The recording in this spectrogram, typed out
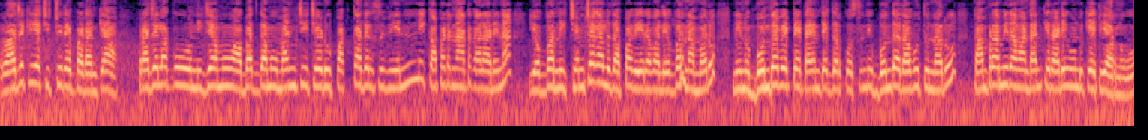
రాజకీయ చిచ్చు రేపడానికా ప్రజలకు నిజము అబద్దము మంచి చెడు పక్కా తెలుసు ఎన్ని కపట నాటకాలు ఆడినా ఎవ్వరిని చెంచగాలు తప్ప వేరే వాళ్ళు ఎవ్వరు నమ్మరు. నేను బొంద పెట్టే టైం దగ్గరకు వస్తుంది బొంద తవ్వుతున్నారు. కంప్రా అనడానికి వండడానికి రెడీ ఉండు కేటీఆర్ నువ్వు.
